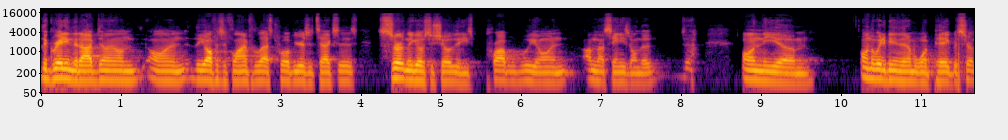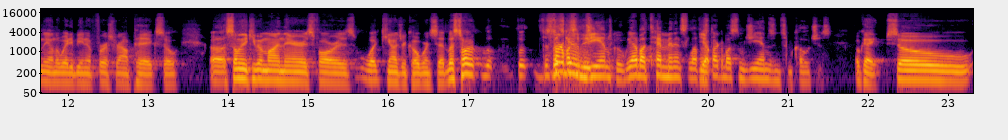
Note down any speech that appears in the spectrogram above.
the grading that I've done on, on the offensive line for the last 12 years at Texas certainly goes to show that he's probably on, I'm not saying he's on the, on the, um, on the way to being the number one pick, but certainly on the way to being a first round pick. So uh, something to keep in mind there as far as what Keondre Coburn said. Let's talk. Let's, Let's, talk about some the- GMs. We got about ten minutes left. Let's talk about some GMs and some coaches. Okay, so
